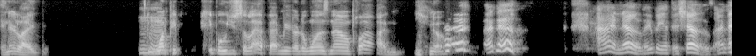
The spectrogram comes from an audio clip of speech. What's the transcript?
and they're like, mm-hmm. the one people people who used to laugh at me are the ones now applauding. You know, I know. I know they be at the shows. I know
